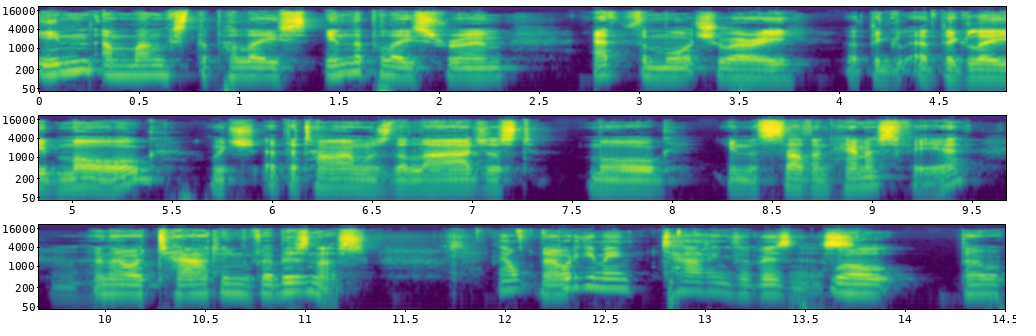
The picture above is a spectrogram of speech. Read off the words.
in amongst the police in the police room at the mortuary at the at the Glebe morgue, which at the time was the largest morgue in the southern hemisphere, and they were touting for business. Now, what do you mean touting for business? Well, they were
